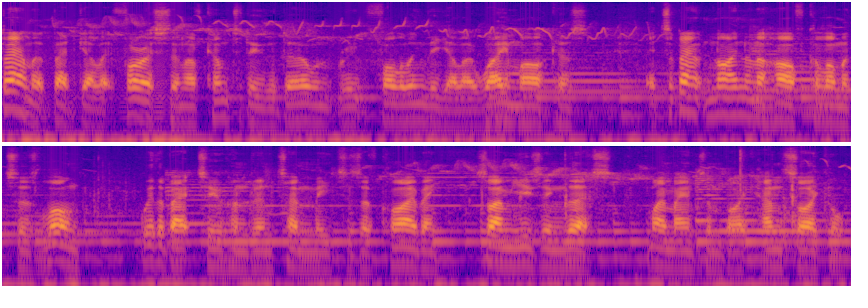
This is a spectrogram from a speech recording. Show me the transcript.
Today I'm at Beddgelert Forest and I've come to do the Derwent route following the yellow way markers. It's about nine and a half kilometres long with about 210 metres of climbing. So I'm using this, my mountain bike hand cycle.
